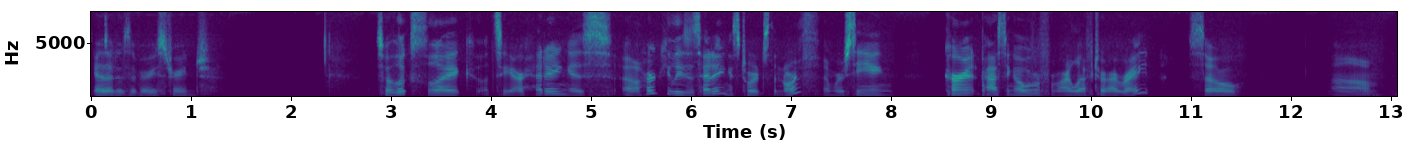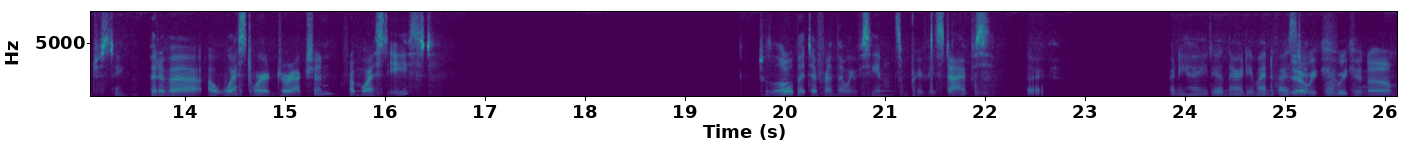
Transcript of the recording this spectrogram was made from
Yeah, that is a very strange. So it looks like, let's see, our heading is, uh, Hercules' is heading is towards the north, and we're seeing current passing over from our left to our right. So um, Interesting. a bit of a, a westward direction from west east, which is a little bit different than we've seen on some previous dives. So, Rennie, how you doing there? Do you mind if I Yeah, start? we, c- we can um,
